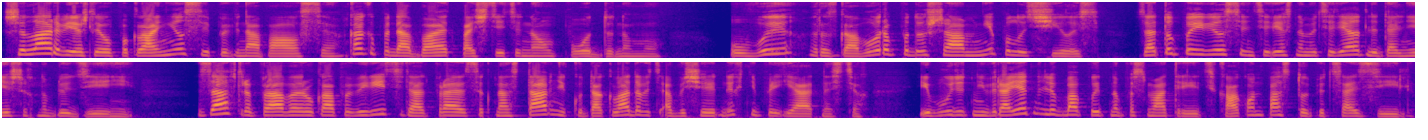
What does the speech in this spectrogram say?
Шелар вежливо поклонился и повиновался, как и подобает почтительному подданному. Увы, разговора по душам не получилось, зато появился интересный материал для дальнейших наблюдений. Завтра правая рука повелителя отправится к наставнику докладывать об очередных неприятностях, и будет невероятно любопытно посмотреть, как он поступит с Азиль.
